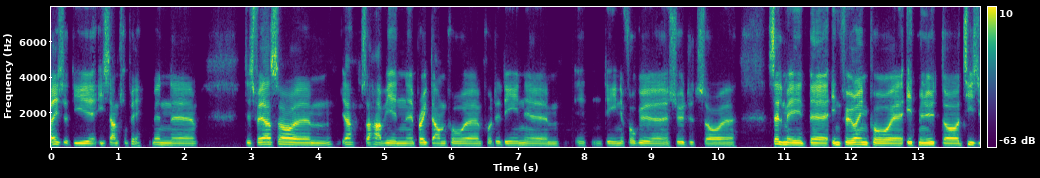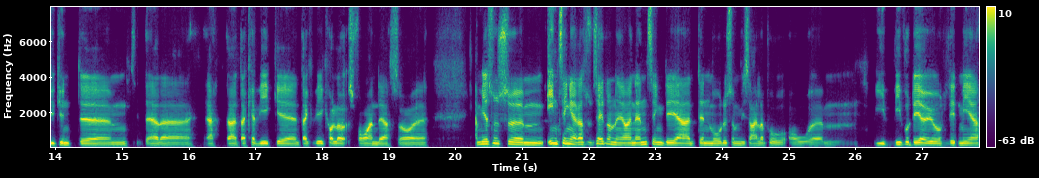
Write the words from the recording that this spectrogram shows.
racet i, i Saint-Tropez. Men øh, desværre så, øh, ja, så har vi en øh, breakdown på, øh, på det, det ene, øh, det ene fukkeskøttet, så øh, selv med et, øh, en føring på øh, 1 minut og 10 sekunder, øh, der, der, ja, der, der, kan vi ikke, øh, der kan vi ikke holde os foran der, så øh, Jamen, jeg synes, øh, en ting er resultaterne, og en anden ting, det er den måde, som vi sejler på. Og øh, vi, vi vurderer jo lidt mere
